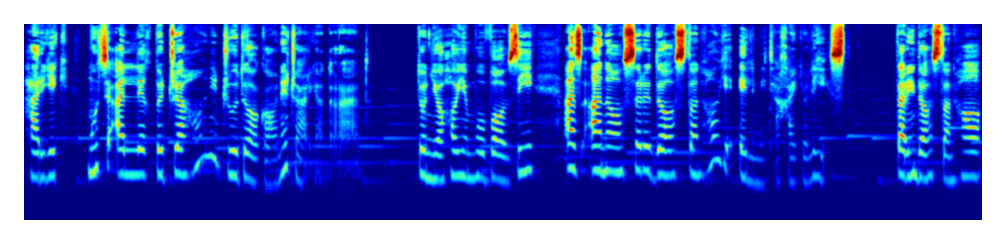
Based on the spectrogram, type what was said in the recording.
هر یک متعلق به جهانی جداگانه جریان دارند. دنیاهای موازی از عناصر داستانهای علمی تخیلی است در این داستانها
